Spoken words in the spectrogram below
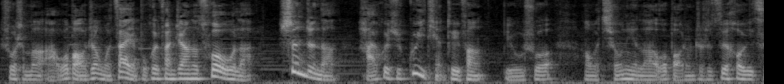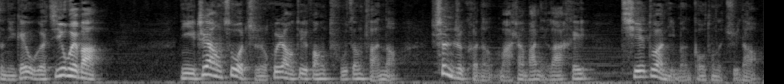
说什么啊，我保证我再也不会犯这样的错误了，甚至呢还会去跪舔对方，比如说啊，我求你了，我保证这是最后一次，你给我个机会吧。你这样做只会让对方徒增烦恼，甚至可能马上把你拉黑，切断你们沟通的渠道。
